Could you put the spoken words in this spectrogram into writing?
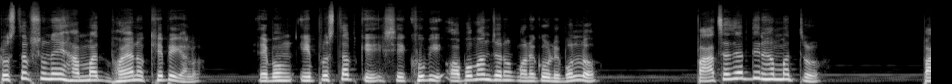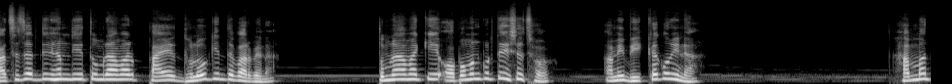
প্রস্তাব শুনে হাম্মাদ ভয়ানক খেপে গেল এবং এ প্রস্তাবকে সে খুবই অপমানজনক মনে করলে বলল পাঁচ হাজার দিরহাম মাত্র। পাঁচ হাজার দিরহাম দিয়ে তোমরা আমার পায়ের ধুলোও কিনতে পারবে না। তোমরা আমাকে অপমান করতে এসেছ, আমি ভিক্ষা করি না। হাম্মাদ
